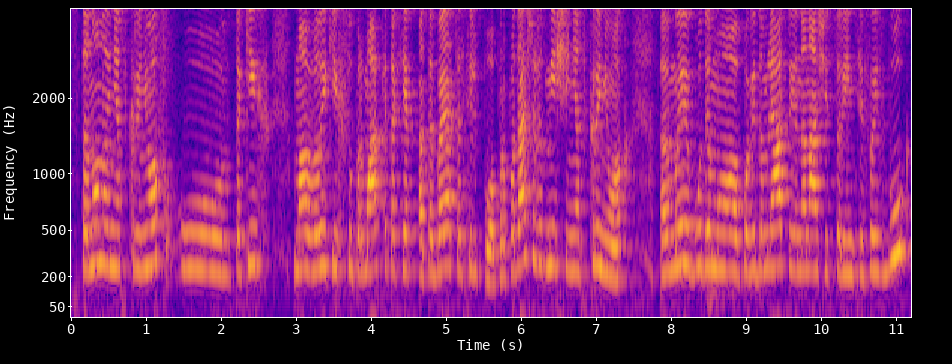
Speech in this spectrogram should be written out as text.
встановлення скриньок у таких великих супермаркетах, як АТБ та Сільпо. Про подальше розміщення скриньок е, ми будемо повідомляти на нашій сторінці е,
